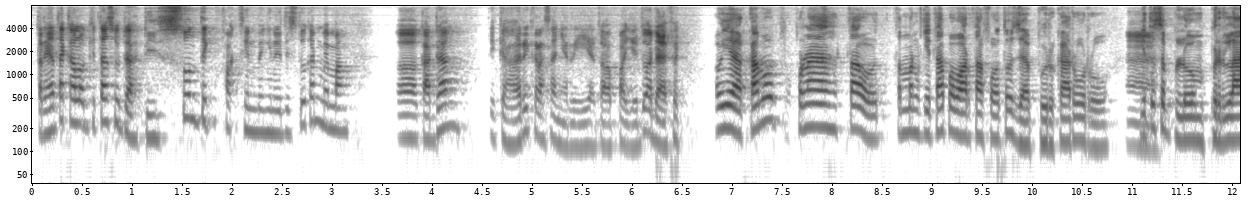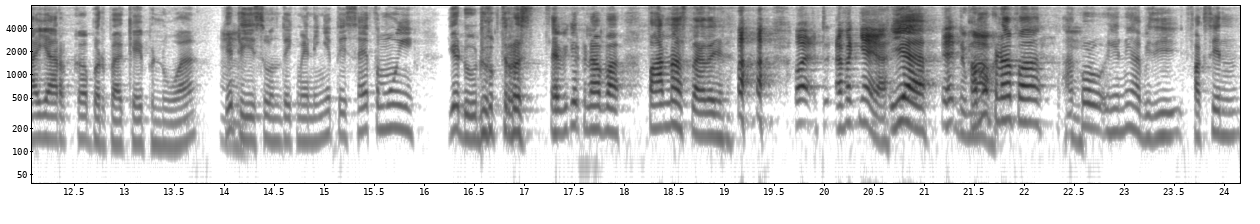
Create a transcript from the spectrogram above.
ternyata kalau kita sudah disuntik vaksin meningitis itu kan memang eh, kadang tiga hari kerasa nyeri atau apa yaitu ada efek Oh iya, kamu pernah tahu teman kita pewarta foto Zabur Karuro Ah. itu sebelum berlayar ke berbagai benua dia Hmm. disuntik meningitis. Saya temui dia duduk terus. Saya pikir kenapa panas katanya. oh efeknya ya iya. Eh, demam. Kamu kenapa? Aku ini habis divaksin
